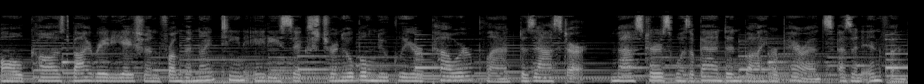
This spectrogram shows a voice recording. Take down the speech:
all caused by radiation from the 1986 Chernobyl nuclear power plant disaster. Masters was abandoned by her parents as an infant.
